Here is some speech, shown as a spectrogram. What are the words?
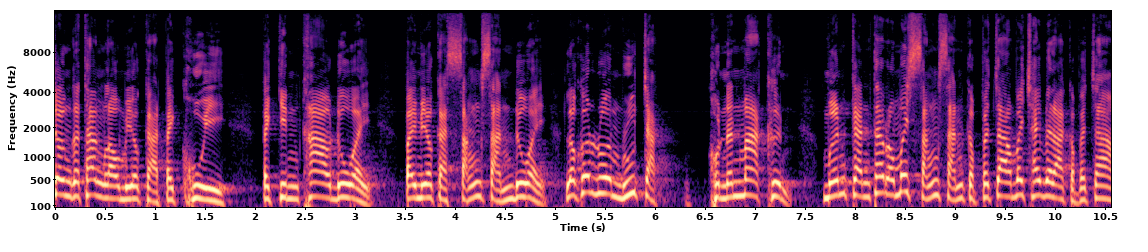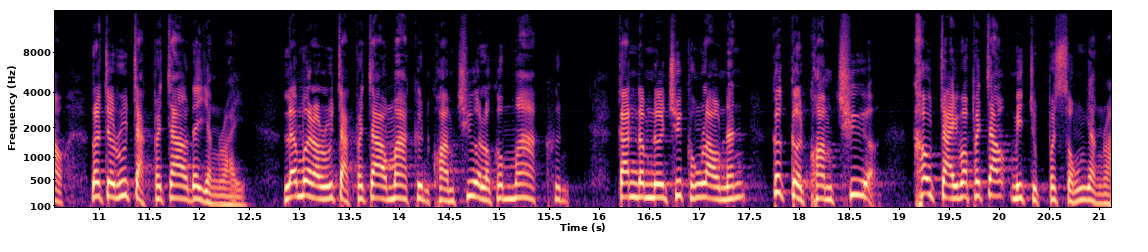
จนกระทั่งเรามีโอกาสไปคุย ไปกินข้าวด้วย ไปมีโอกาสสังสรรค์ด้วย เราก็เริ่มรู้จักคนนั้นมากขึ้น เหมือนกันถ้าเราไม่สังสรรค์กับพระเจ้าไม่ใช้เวลากับพระเจ้า เราจะรู้จักพระเจ้าได้อย่างไร และเมื่อเรารู้จักพระเจ้ามากขึ้น ความเชื่อเราก็มากขึ้น การดำเนินชีวิตของเรานั้นก็เกิดความเชื่อ เข้าใจว่าพระเจ้ามีจุดประสงค์อย่างไร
